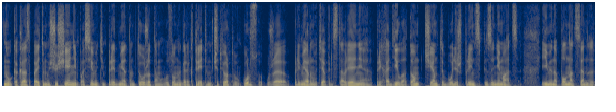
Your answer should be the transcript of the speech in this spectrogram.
ну, как раз по этим ощущениям, по всем этим предметам, ты уже там, условно говоря, к третьему, к четвертому курсу уже примерно у тебя представление приходило о том, чем ты будешь, в принципе, заниматься. Именно полноценно,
